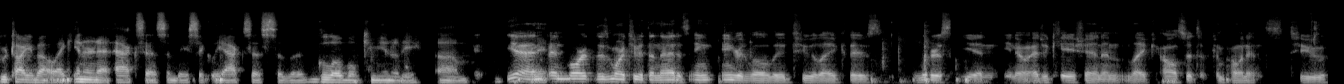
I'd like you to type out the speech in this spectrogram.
we're talking about like internet access and basically access to the global community um, yeah right? and, and more there's more to it than that as In- ingrid will allude to like there's literacy and you know education and like all sorts of components to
